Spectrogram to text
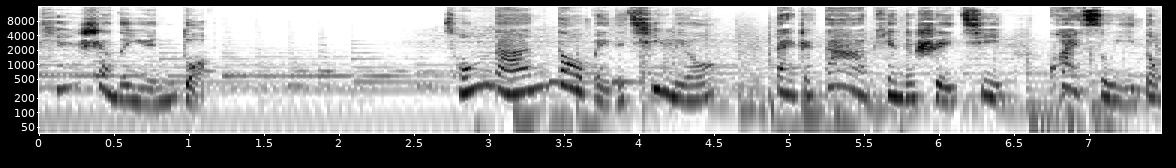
天上的云朵。从南到北的气流，带着大片的水汽快速移动，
